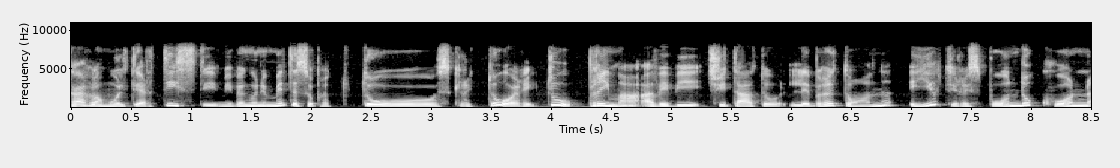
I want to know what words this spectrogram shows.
caro a molti artisti, mi vengono in mente soprattutto scrittori. Tu prima avevi citato Le Breton e io ti rispondo con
